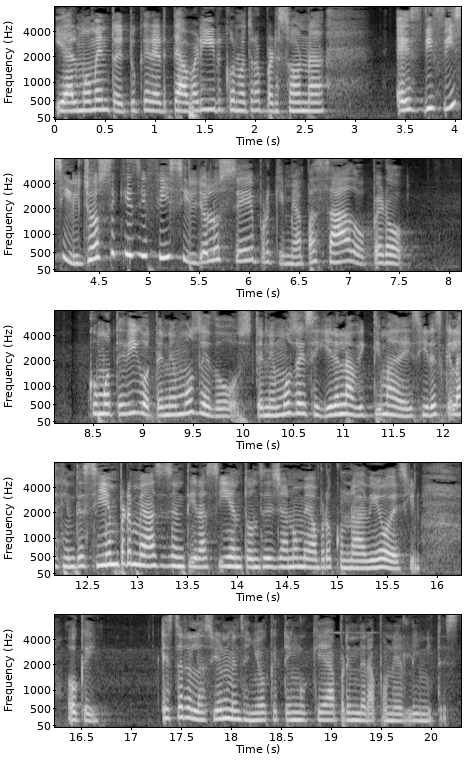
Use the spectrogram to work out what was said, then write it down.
y al momento de tú quererte abrir con otra persona, es difícil, yo sé que es difícil, yo lo sé porque me ha pasado, pero como te digo, tenemos de dos, tenemos de seguir en la víctima de decir es que la gente siempre me hace sentir así, entonces ya no me abro con nadie o decir, ok, esta relación me enseñó que tengo que aprender a poner límites,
